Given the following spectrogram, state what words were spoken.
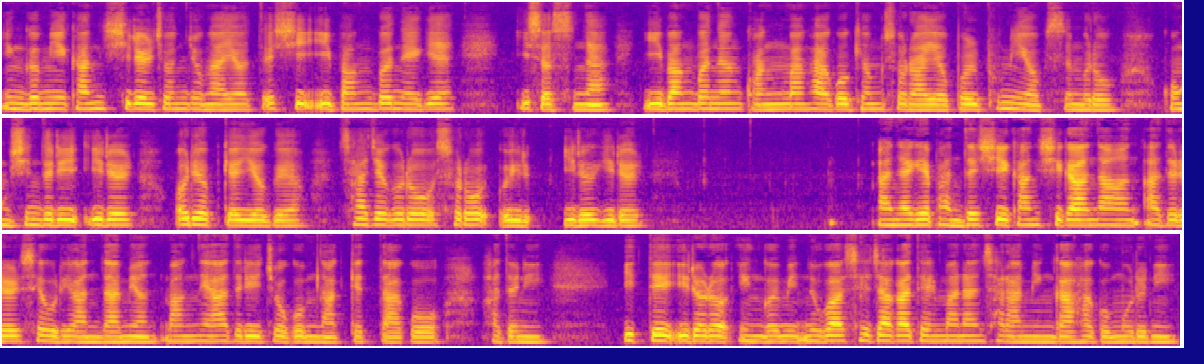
임금이 강씨를 존중하여 뜻이 이방번에게 있었으나 이방번은 광망하고 경솔하여 볼품이 없으므로 공신들이 이를 어렵게 여겨 사적으로 서로 이르기를 만약에 반드시 강씨가 낳은 아들을 세우려 한다면 막내 아들이 조금 낫겠다고 하더니 이때 이르러 임금이 누가 세자가 될 만한 사람인가 하고 물으니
